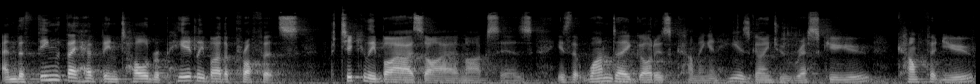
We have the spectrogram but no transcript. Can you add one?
And the thing that they have been told repeatedly by the prophets, particularly by Isaiah, Mark says, is that one day God is coming and he is going to rescue you, comfort you,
